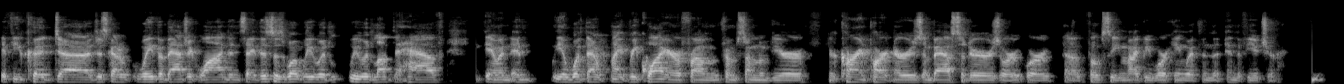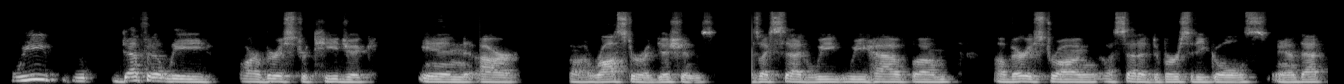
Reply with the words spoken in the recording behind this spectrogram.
if you could uh, just kind of wave a magic wand and say this is what we would we would love to have you know and, and you know what that might require from from some of your your current partners ambassadors or or uh, folks that you might be working with in the in the future. We definitely are very strategic in our uh, roster additions. As i said we we have um, a very strong set of diversity goals. And that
